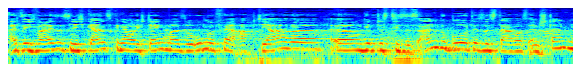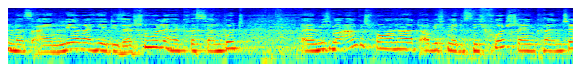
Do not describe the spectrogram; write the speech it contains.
Also ich weiß es nicht ganz genau. Ich denke mal so ungefähr acht Jahre äh, gibt es dieses Angebot. Es ist daraus entstanden, dass ein Lehrer hier dieser Schule, Herr Christian Butt, mich mal angesprochen hat, ob ich mir das nicht vorstellen könnte.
